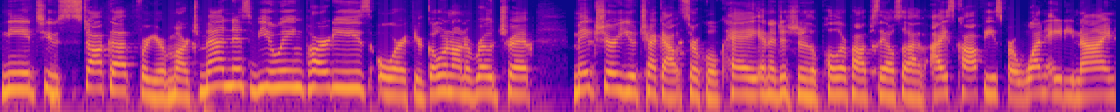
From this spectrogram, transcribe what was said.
need to stock up for your March Madness viewing parties, or if you're going on a road trip, Make sure you check out Circle K. In addition to the Polar Pops, they also have iced coffees for $1.89.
